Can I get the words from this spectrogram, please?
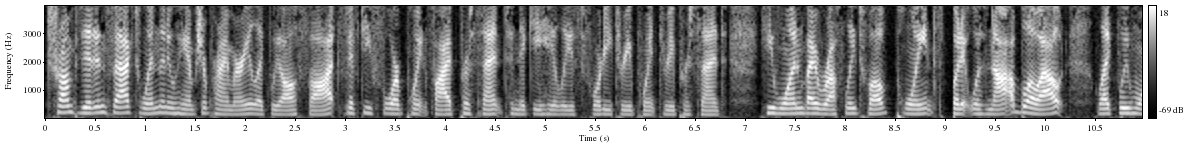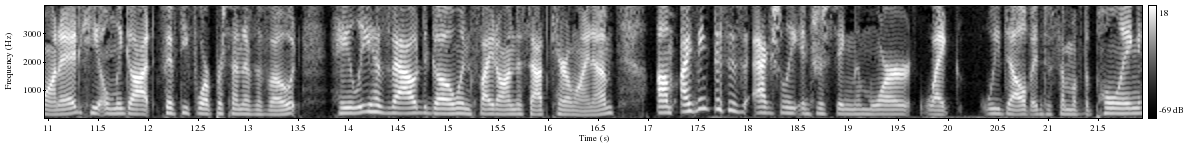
Trump did, in fact, win the New Hampshire primary, like we all thought 54.5% to Nikki Haley's 43.3%. He won by roughly 12 points, but it was not a blowout like we wanted. He only got 54% of the vote. Haley has vowed to go and fight on to South Carolina. Um, I think this is actually interesting the more like we delve into some of the polling.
